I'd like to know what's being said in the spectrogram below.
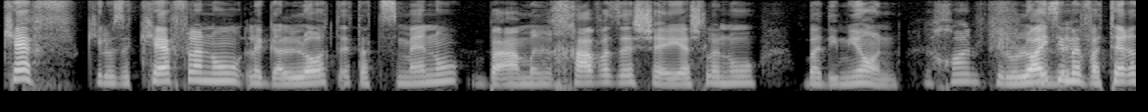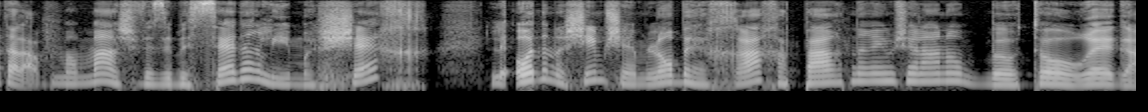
כיף, כאילו זה כיף לנו לגלות את עצמנו במרחב הזה שיש לנו בדמיון. נכון. כאילו לא הייתי מוותרת עליו. ממש, וזה בסדר להימשך לעוד אנשים שהם לא בהכרח הפרטנרים שלנו באותו רגע.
